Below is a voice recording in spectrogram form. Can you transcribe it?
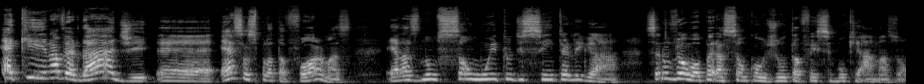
É que, na verdade, é, essas plataformas, elas não são muito de se interligar. Você não vê uma operação conjunta Facebook e Amazon.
